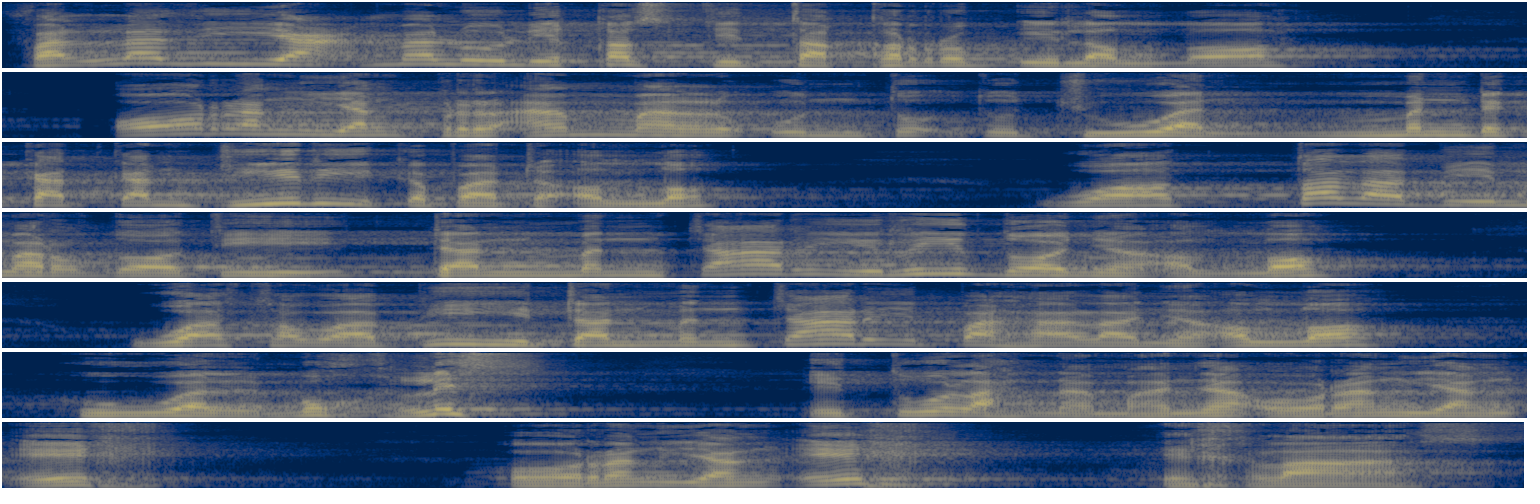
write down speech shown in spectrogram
Falladhi ya'malu liqasdi taqarrub ilallah Orang yang beramal untuk tujuan mendekatkan diri kepada Allah wa talabi mardatihi dan mencari ridhonya Allah wa sawabihi dan mencari pahalanya Allah huwal mukhlis. Itulah namanya orang yang ikh orang yang ikh ikhlas.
